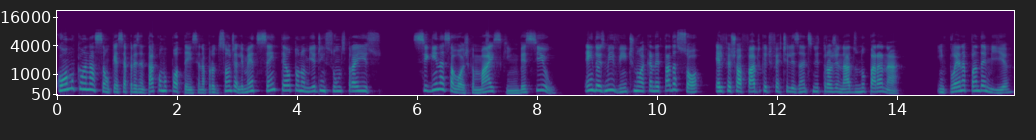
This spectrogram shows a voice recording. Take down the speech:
Como que uma nação quer se apresentar como potência na produção de alimentos sem ter autonomia de insumos para isso? Seguindo essa lógica mais que imbecil, em 2020, numa canetada só, ele fechou a fábrica de fertilizantes nitrogenados no Paraná. Em plena pandemia,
